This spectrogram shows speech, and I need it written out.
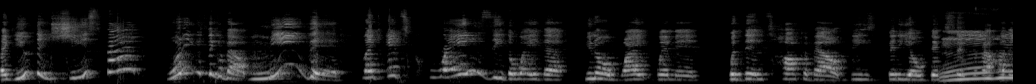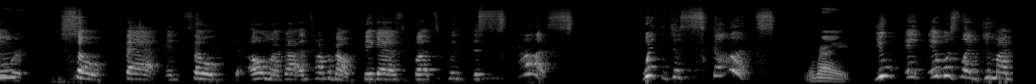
Like you think she's fat? What do you think about me then? Like it's crazy the way that you know white women would then talk about these video vixens about how they Mhm. were so fat and so oh my god and talk about big ass butts with disgust with disgust right. you it, it was like do my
